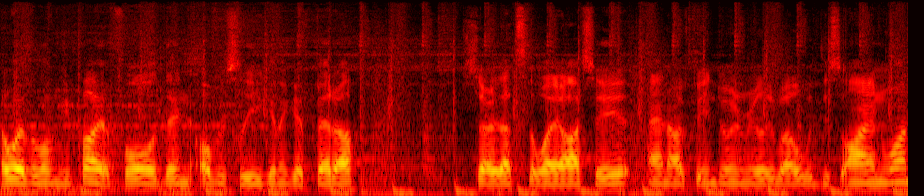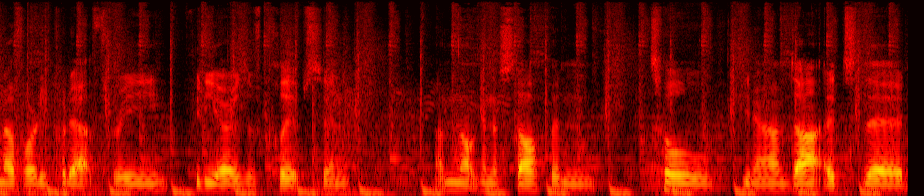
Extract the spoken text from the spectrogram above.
however long you play it for, then obviously you're going to get better. So that's the way I see it, and I've been doing really well with this iron one. I've already put out three videos of clips, and I'm not going to stop until you know I'm done. It's the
